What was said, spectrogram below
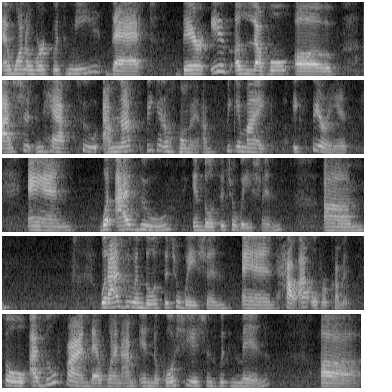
and want to work with me that there is a level of I shouldn't have to I'm not speaking a woman I'm speaking my experience and what I do in those situations um what I do in those situations and how I overcome it. So I do find that when I'm in negotiations with men uh,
